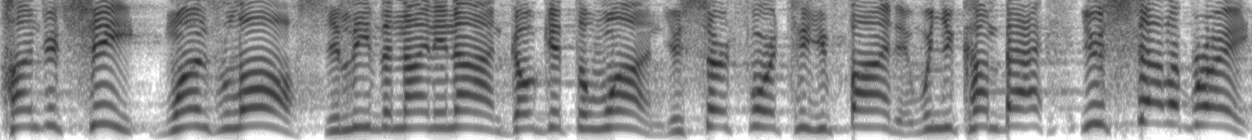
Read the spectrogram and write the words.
100 sheep, one's lost. You leave the 99, go get the one. You search for it till you find it. When you come back, you celebrate.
